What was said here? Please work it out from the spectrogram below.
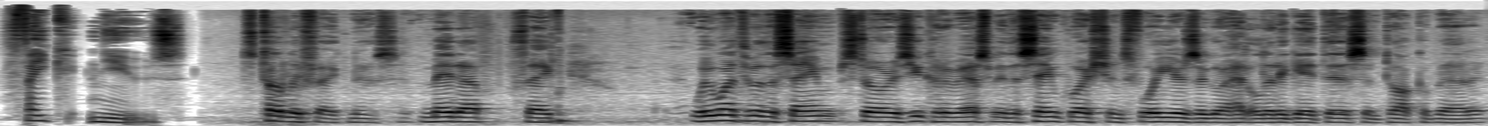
fake news. It's totally fake news, made up, fake. We went through the same stories. You could have asked me the same questions four years ago. I had to litigate this and talk about it.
